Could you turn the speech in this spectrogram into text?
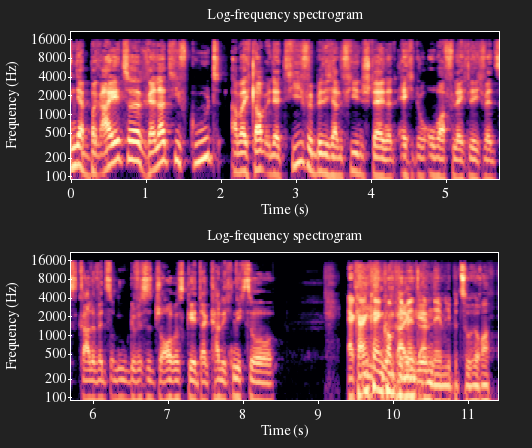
in der Breite relativ gut, aber ich glaube in der Tiefe bin ich an vielen Stellen halt echt nur oberflächlich, wenn es, gerade wenn es um gewisse Genres geht, dann kann ich nicht so. Er kann kein Kompliment reingehen. annehmen, liebe Zuhörer.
